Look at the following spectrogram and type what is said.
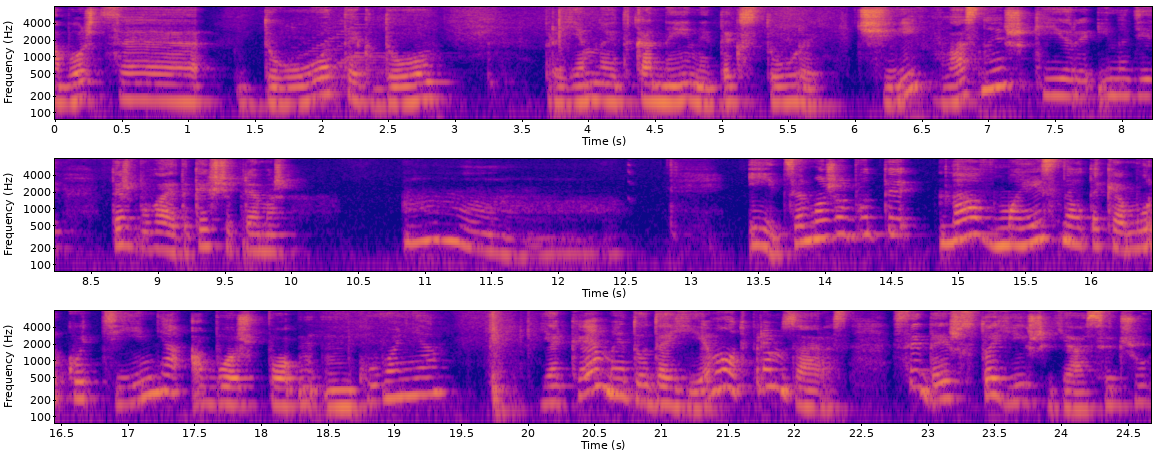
Або ж це дотик до приємної тканини, текстури чи власної шкіри. Іноді теж буває таке, що прямо ж. І це може бути навмисне таке муркотіння або ж помкування, яке ми додаємо от прямо зараз. Сидиш, стоїш, я сиджу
